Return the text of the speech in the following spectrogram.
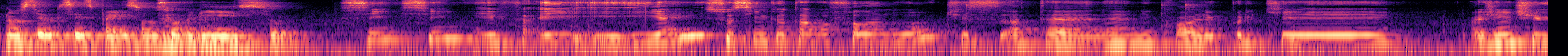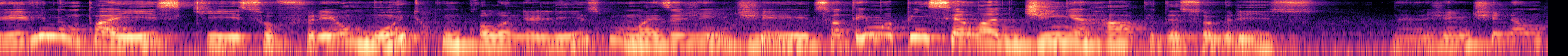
Não sei o que vocês pensam sobre uhum. isso. Sim, sim. E, e, e, é isso assim que eu tava falando antes até, né, Nicole? Porque a gente vive num país que sofreu muito com o colonialismo, mas a gente uhum. só tem uma pinceladinha rápida sobre isso. Né? A gente não,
